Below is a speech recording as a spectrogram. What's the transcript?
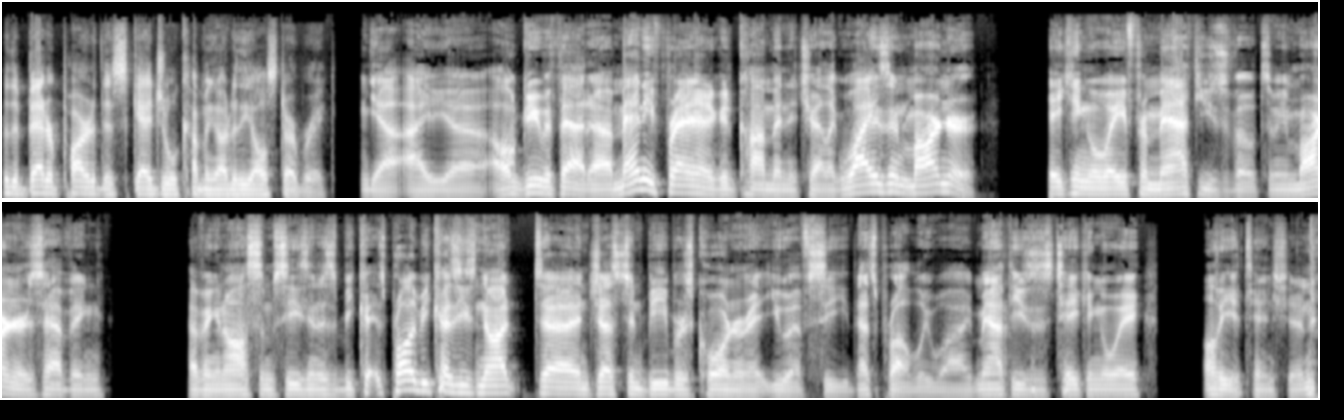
for the better part of the schedule coming out of the All Star break. Yeah, I uh, I'll agree with that. Uh, Manny Fran had a good comment in chat, like, why isn't Marner taking away from Matthews' votes? I mean, Marner's having having an awesome season. Is because it's probably because he's not uh, in Justin Bieber's corner at UFC. That's probably why Matthews is taking away all the attention.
